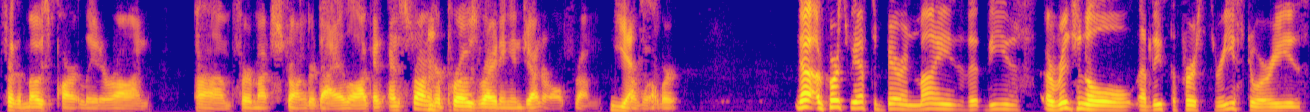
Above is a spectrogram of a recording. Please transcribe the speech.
for the most part later on um, for much stronger dialogue and, and stronger prose writing in general from, Yes. from Wilbur. Now, of course, we have to bear in mind that these original, at least the first three stories,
